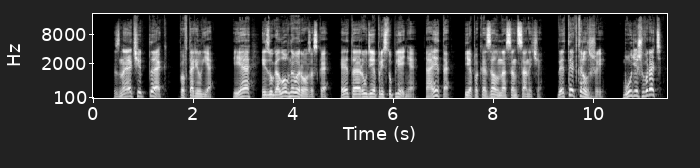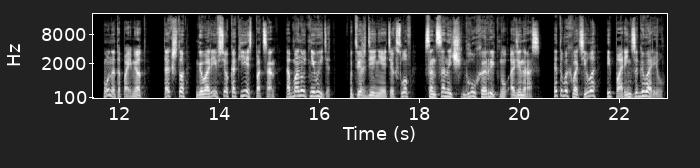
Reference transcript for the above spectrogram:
«Значит так», — повторил я, — «я из уголовного розыска, это орудие преступления, а это, я показал на Сансаныча, детектор лжи. Будешь врать, он это поймет, так что говори все как есть, пацан, обмануть не выйдет. В подтверждение этих слов Сансаныч глухо рыкнул один раз. Этого хватило, и парень заговорил.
